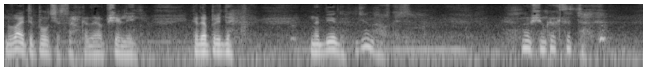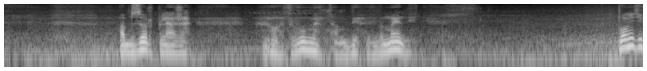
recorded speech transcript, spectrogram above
Бывает и полчаса, когда вообще лень. Когда приду на бег, где навкать? В общем, как-то так. Обзор пляжа. Вот, Вумен, там, Вумен. Помните,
